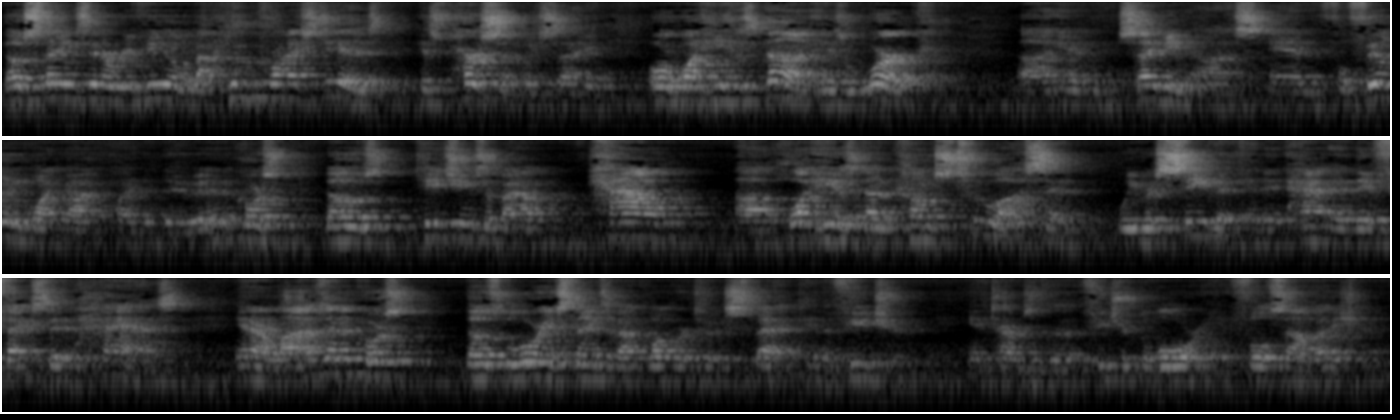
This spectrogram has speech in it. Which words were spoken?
those things that are revealed about who Christ is, his person, we say, or what he has done, his work uh, in saving us and fulfilling what God planned to do. And of course, those teachings about how uh, what he has done comes to us and we receive it and, it and the effects that it has in our lives. And of course, those glorious things about what we're to expect in the future in terms of the future glory and full salvation.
